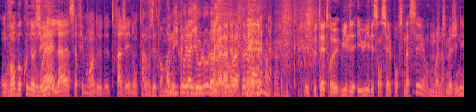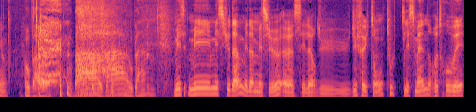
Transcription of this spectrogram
on vend beaucoup nos huiles. Ouais. Et là, ça fait moins de, de trajets. Donc Putain, euh, vous êtes en on mode Nicolas économise. Yolo là. Voilà, ça va voilà. tellement bien. Et peut-être euh, huile, huile essentielle pour se masser, on peut Voilà. tout imaginer. hein. Au bas, au bas, au bas, au bas. Mais, mais messieurs, dames, mesdames, messieurs, euh, c'est l'heure du, du feuilleton. Toutes les semaines, retrouvez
